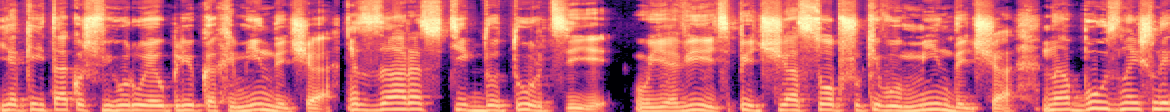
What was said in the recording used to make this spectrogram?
який також фігурує у плівках Міндича, зараз втік до Турції. Уявіть, під час обшуків у Міндича набу знайшли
